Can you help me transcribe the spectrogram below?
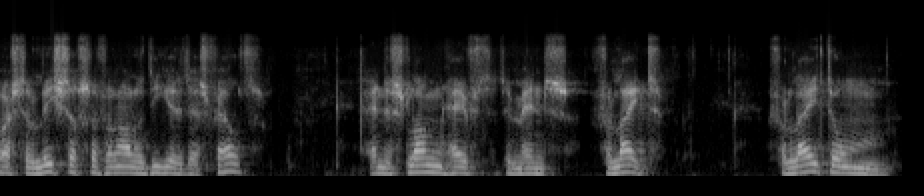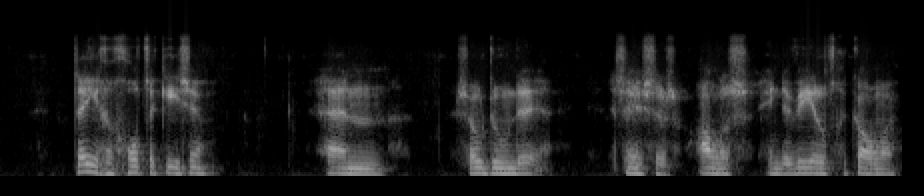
was de listigste van alle dieren des velds. En de slang heeft de mens verleid. Verleid om tegen God te kiezen. En zodoende is er alles in de wereld gekomen.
